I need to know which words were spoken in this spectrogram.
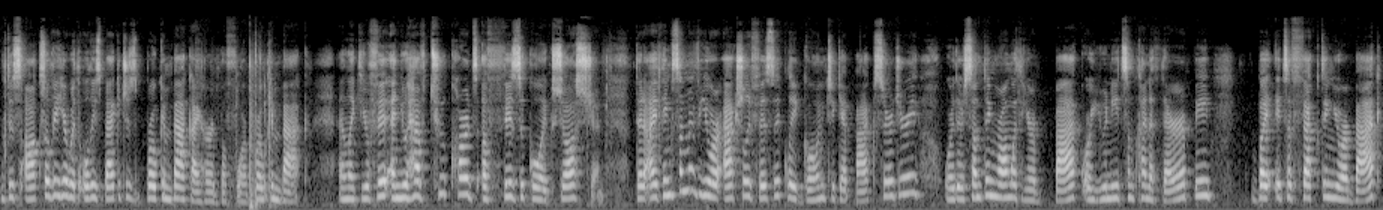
this ox over here with all these baggages broken back i heard before broken back and like you're fit and you have two cards of physical exhaustion that i think some of you are actually physically going to get back surgery or there's something wrong with your back or you need some kind of therapy but it's affecting your back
